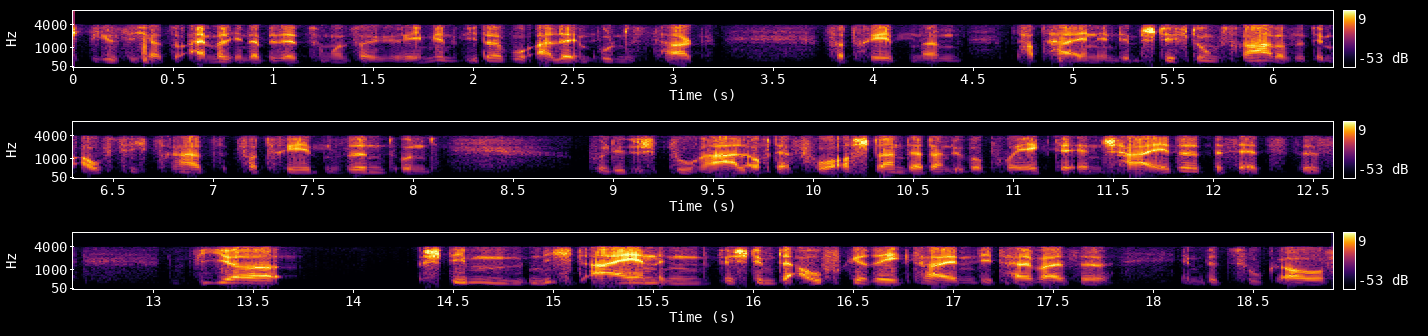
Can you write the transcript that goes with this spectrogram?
spiegelt sich also einmal in der Besetzung unserer Gremien wieder, wo alle im Bundestag vertretenen Parteien in dem Stiftungsrat, also dem Aufsichtsrat vertreten sind und politisch plural auch der Vorstand, der dann über Projekte entscheidet, besetzt ist. Wir stimmen nicht ein in bestimmte Aufgeregtheiten, die teilweise in Bezug auf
